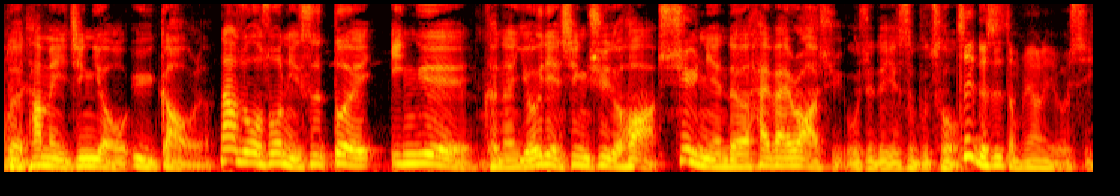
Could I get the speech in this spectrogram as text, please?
对，他们已经有预告了。那如果说你是对音乐可能有一点兴趣的话，去年的《Hi-Fi Rush》我觉得也是不错。这个是怎么样的游戏？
